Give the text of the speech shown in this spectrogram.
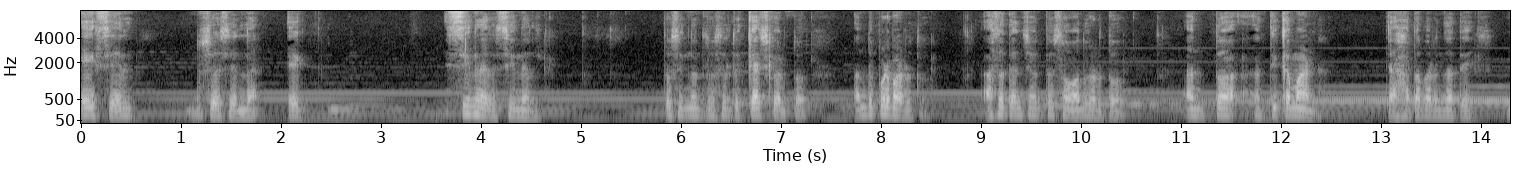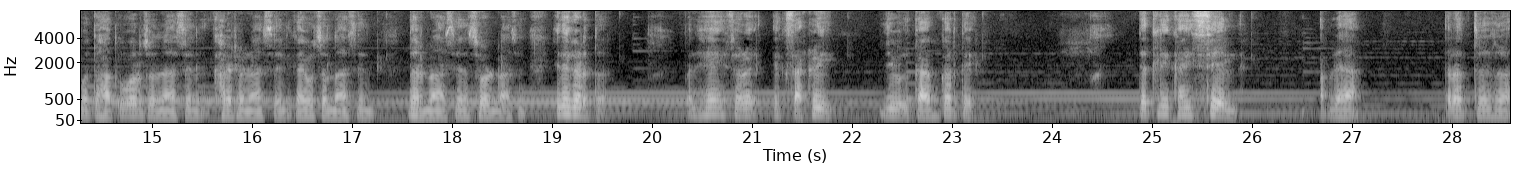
एक सेल दुसऱ्या सेलला एक सिग्नल सिग्नल. तो सिग्नल जो असेल तो कॅच करतो आणि तो पुढे पाठवतो. असं त्यांच्यामध्ये तो संवाद घडतो. आणि तो ती कमांड त्या हातापर्यंत जाते. मग तो हात वर उचलणं असेल खाली ठेवणं असेल काही उचलणं असेल धरणं असेल सोडणं असेल हे ते घडतं. पण हे सगळं एक साखळी जी काम करते त्यातले काही सेल आपल्या रथचा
